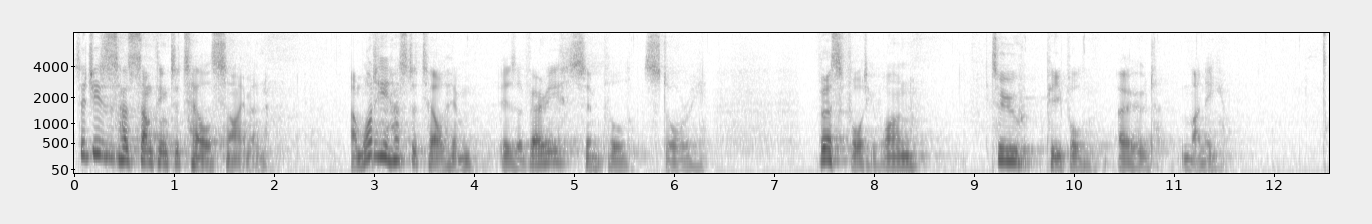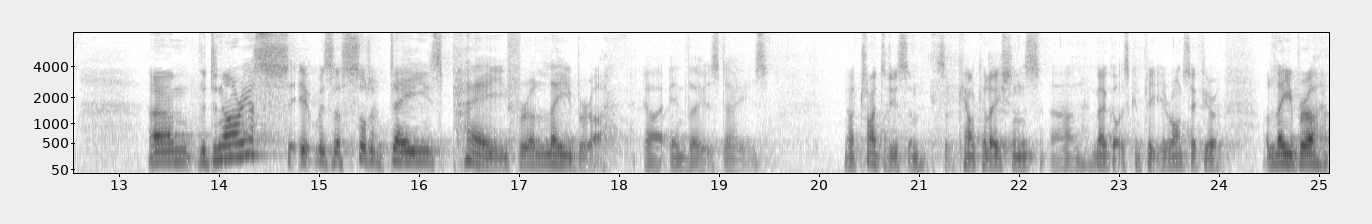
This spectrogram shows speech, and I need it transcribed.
So Jesus has something to tell Simon. And what he has to tell him is a very simple story. Verse 41 Two people owed money. Um, the denarius, it was a sort of day's pay for a laborer uh, in those days. Now, I tried to do some sort of calculations. Uh, I may have got this completely wrong. So, if you're a labourer,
